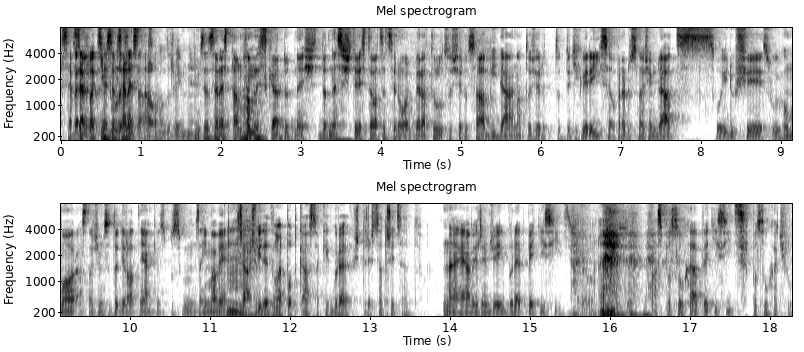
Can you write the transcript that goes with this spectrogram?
Sebereflexe Tím jsem se nestal. samozřejmě. Tím jsem se nestal. Mám dneska dodnes, dodnes 427 odběratelů, což je docela bída na to, že do, do těch videí se opravdu snažím dát svoji duši, svůj humor a snažím se to dělat nějakým způsobem zajímavě. Hmm. Třeba až vyjde tenhle podcast, tak jich bude 430. Ne, já věřím, že jich bude 5000. že Jo? Že vás poslouchá 5000 posluchačů.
